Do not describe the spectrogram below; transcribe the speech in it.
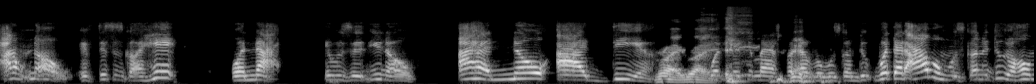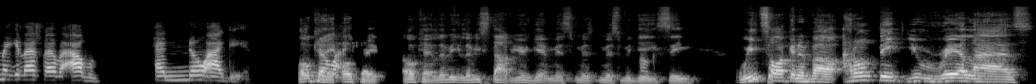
I don't know if this is gonna hit or not. It was a, you know, I had no idea right, right. what Make It Last Forever was gonna do, what that album was gonna do, the whole Make It Last Forever album. Had no idea. Okay, no idea. okay, okay. Let me let me stop you again, Miss Miss Miss McGee. Okay. See, we talking about, I don't think you realize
